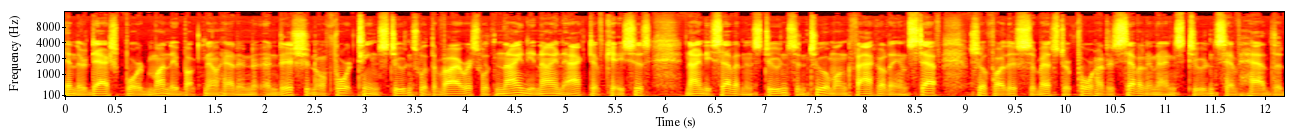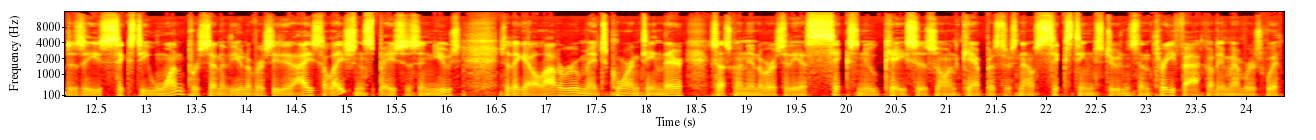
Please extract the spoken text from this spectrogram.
In their dashboard Monday, Bucknell had an additional 14 students with the virus, with 99 active cases, 97 in students, and two among faculty and staff. So far this semester, 479 students have had the disease. 61% of the university isolation space is in use, so they got a lot of roommates quarantined there. Susquehanna University has six new cases on campus. There's now 16 students and three faculty members with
